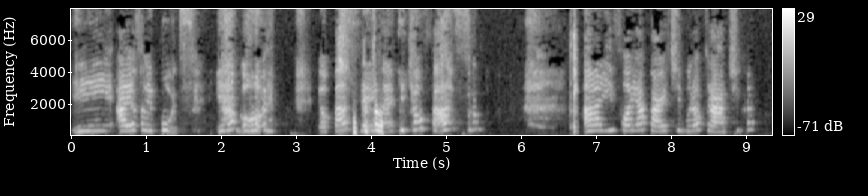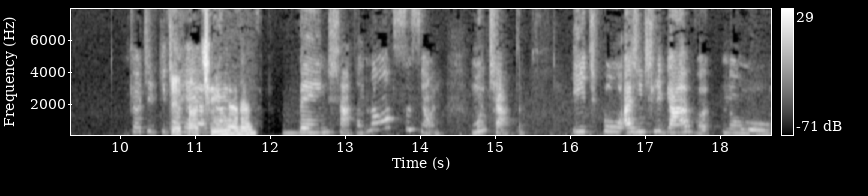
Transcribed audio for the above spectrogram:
E aí eu falei, putz, e agora? Eu passei, né? O que, que eu faço? Aí foi a parte burocrática que eu tive que, que é correr. Chatinha, atrás. né? Bem chata. Nossa Senhora, muito chata. E, tipo, a gente ligava no.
